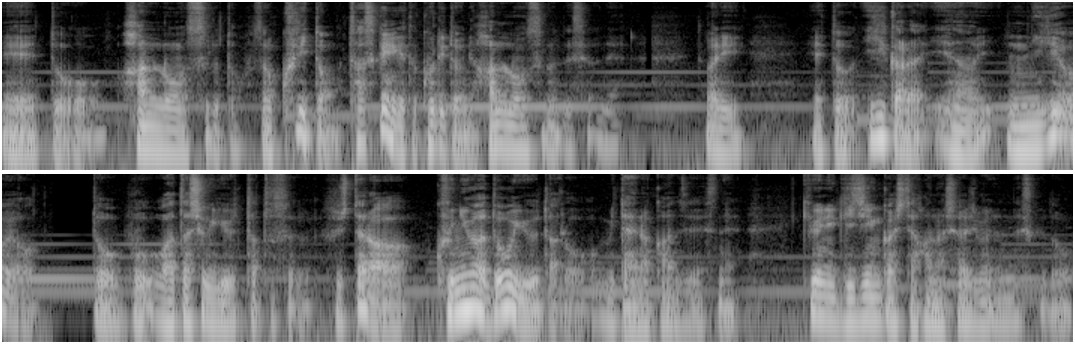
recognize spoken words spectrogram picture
えっ、ー、と、反論すると。そのクリトン、助けに来たクリトンに反論するんですよね。つまり、えっ、ー、と、いいから逃げようよと私が言ったとする。そしたら、国はどう言うだろうみたいな感じですね。急に擬人化して話し始めるんですけど。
